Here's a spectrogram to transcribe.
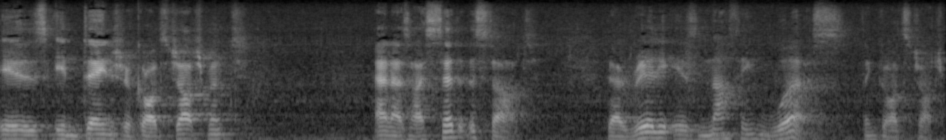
is in danger of God's judgment. And as I said at the start, there really is nothing worse than God's judgment.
